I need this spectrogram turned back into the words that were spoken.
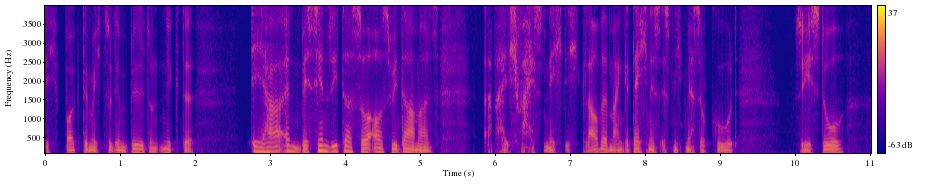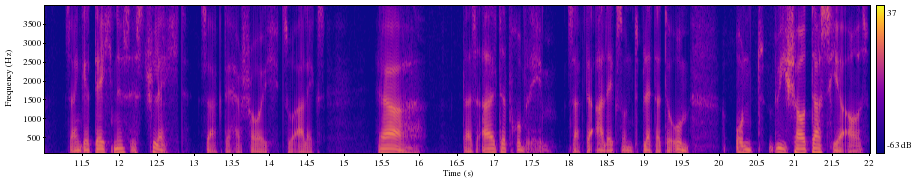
Ich beugte mich zu dem Bild und nickte. Ja, ein bisschen sieht das so aus wie damals. Aber ich weiß nicht, ich glaube, mein Gedächtnis ist nicht mehr so gut. Siehst du, sein Gedächtnis ist schlecht, sagte Herr Scheuch zu Alex. Ja, das alte Problem, sagte Alex und blätterte um. Und wie schaut das hier aus?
